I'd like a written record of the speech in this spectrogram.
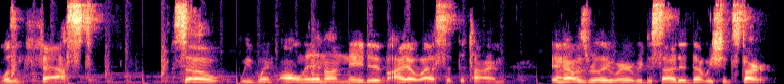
wasn't fast. So we went all in on native iOS at the time, and that was really where we decided that we should start.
